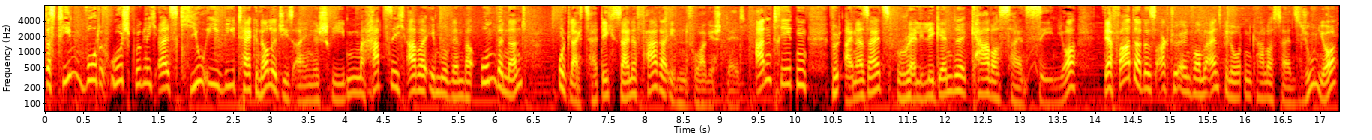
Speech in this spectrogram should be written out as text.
Das Team wurde ursprünglich als QEV Technologies eingeschrieben, hat sich aber im November umbenannt und gleichzeitig seine FahrerInnen vorgestellt. Antreten wird einerseits Rallye-Legende Carlos Sainz Senior, der Vater des aktuellen Formel-1-Piloten Carlos Sainz Jr.,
